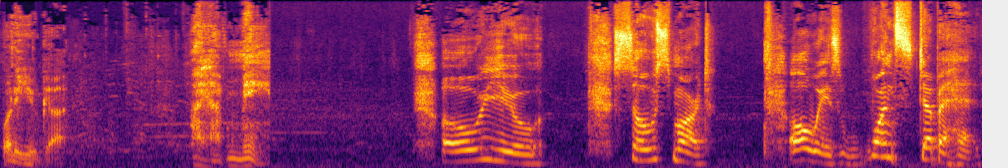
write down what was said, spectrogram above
What do you got? I have me. Oh, you. So smart. Always one step ahead.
